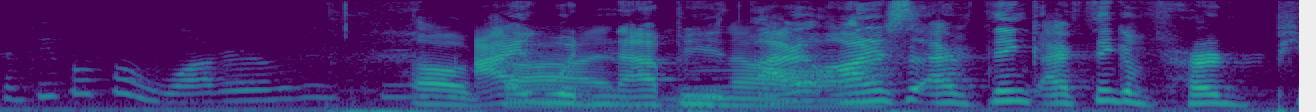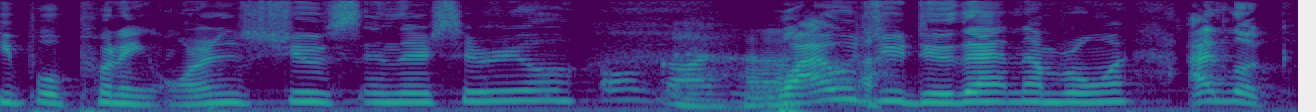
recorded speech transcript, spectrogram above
Have people put water over their cereal? oh, I would not be. No. I honestly, I think, I think I've heard people putting orange juice in their cereal. Oh god, no. Why would you do that? Number one, I look.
